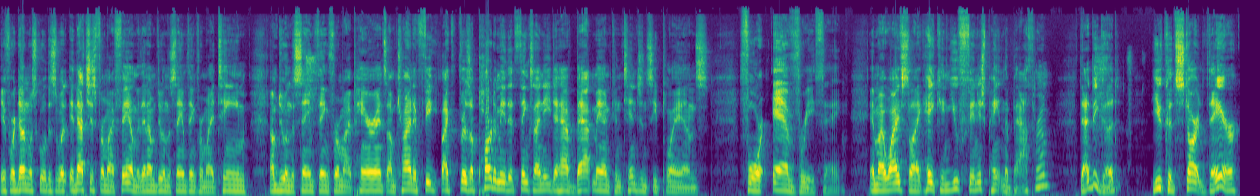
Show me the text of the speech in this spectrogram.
If we're done with school this is what and that's just for my family. Then I'm doing the same thing for my team. I'm doing the same thing for my parents. I'm trying to figure like there's a part of me that thinks I need to have Batman contingency plans for everything. And my wife's like, hey, can you finish painting the bathroom? That'd be good. You could start there.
